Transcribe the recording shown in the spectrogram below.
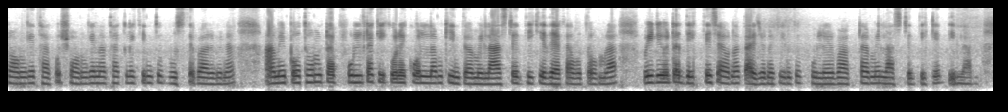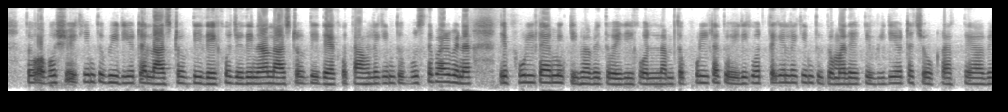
সঙ্গে থাকো। সঙ্গে না থাকলে কিন্তু বুঝতে পারবে না। আমি প্রথমটা ফুলটা কি করে করলাম কিন্তু আমি লাস্টের দিকে দেখাবো তোমরা। ভিডিওটা দেখতে চাও না, তাই জন্য কিন্তু ফুলের ভাগটা আমি লাস্টের দিকে দিলাম। তো অবশ্যই কিন্তু ভিডিওটা লাস্ট অবধি দেখো, যদি না লাস্ট অবধি দেখো তাহলে কিন্তু বুঝতে পারবে না যে ফুলটা আমি কীভাবে তৈরি করলাম। তো ফুলটা তৈরি করতে গেলে কিন্তু তোমাদেরকে ভিডিওটা চোখ রাখতে হবে।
